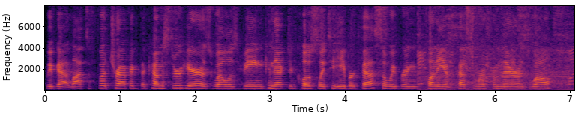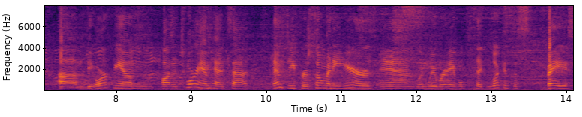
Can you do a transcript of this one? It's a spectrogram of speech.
We've got lots of foot traffic that comes through here as well as being connected closely to Ebert Fest so we bring plenty of customers from there as well. Um, the Orpheum Auditorium had sat empty for so many years and when we were able to take a look at the space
